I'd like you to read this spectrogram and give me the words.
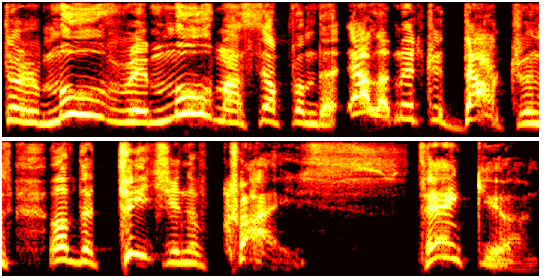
to remove, remove myself from the elementary doctrines of the teaching of Christ. Thank you.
